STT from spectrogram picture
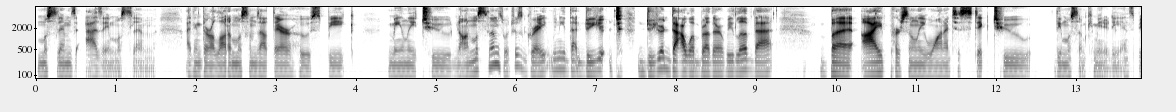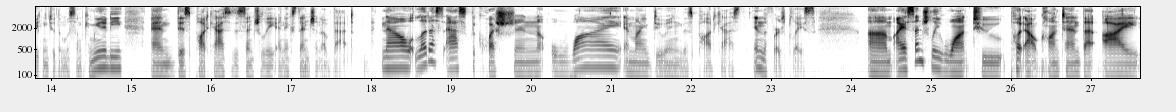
Muslims as a Muslim. I think there are a lot of Muslims out there who speak mainly to non-Muslims, which is great. We need that. Do your do your da'wah, brother. We love that. But I personally wanted to stick to the Muslim community and speaking to the Muslim community, and this podcast is essentially an extension of that. Now, let us ask the question why am I doing this podcast in the first place? Um, I essentially want to put out content that I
